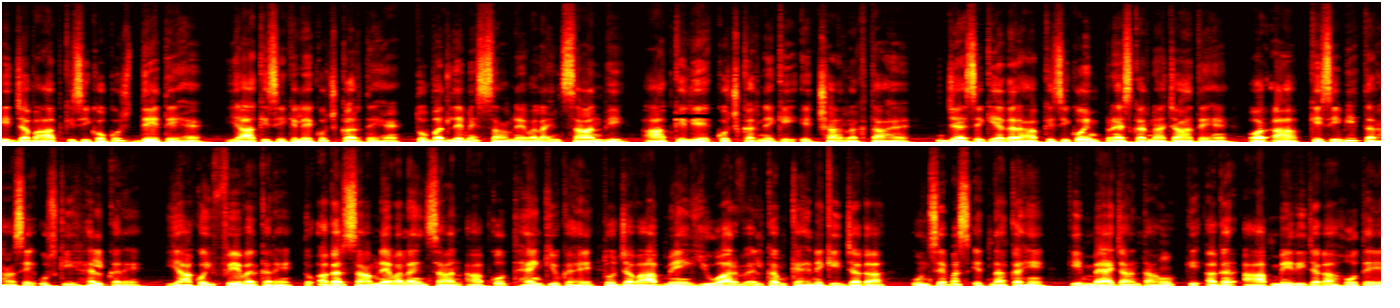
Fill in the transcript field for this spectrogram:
कि जब आप किसी को कुछ देते हैं या किसी के लिए कुछ करते हैं तो बदले में सामने वाला इंसान भी आपके लिए कुछ करने की इच्छा रखता है। जैसे कि अगर आप किसी को इम्प्रेस करना चाहते हैं और आप किसी भी तरह से उसकी हेल्प करें या कोई फेवर करें तो अगर सामने वाला इंसान आपको थैंक यू कहे तो जवाब में यू आर वेलकम कहने की जगह उनसे बस इतना कहें कि मैं जानता हूँ कि अगर आप मेरी जगह होते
